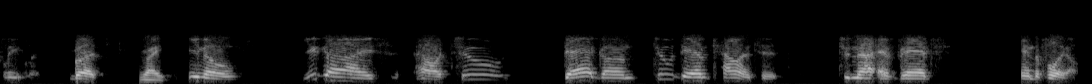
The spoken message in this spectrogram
Cleveland, but Right. you know, you guys are too daggum, too damn talented to not advance in the playoffs.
